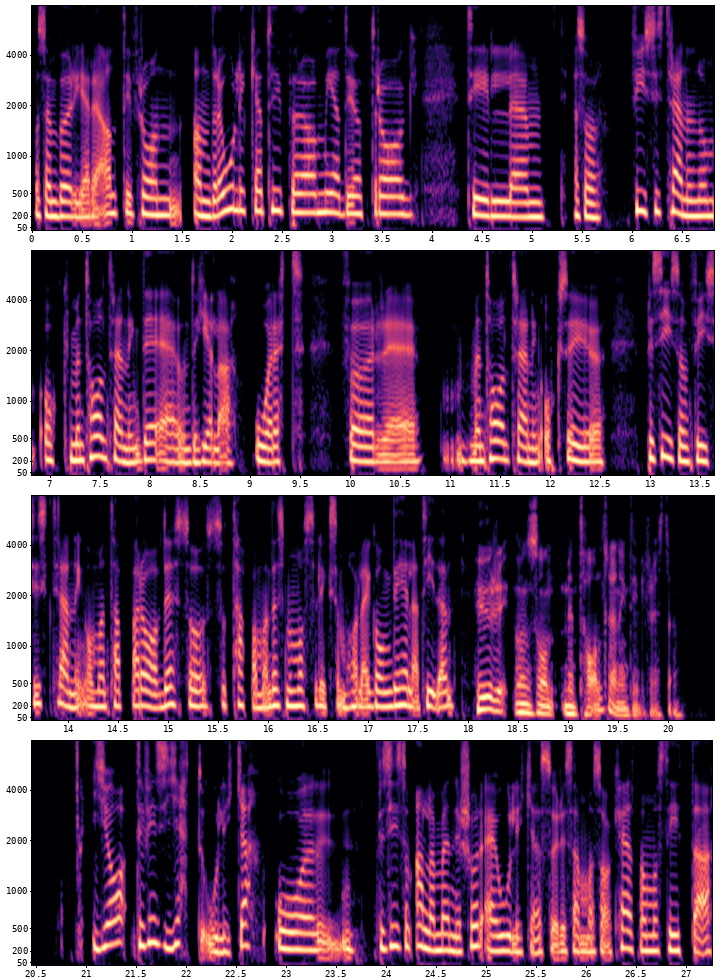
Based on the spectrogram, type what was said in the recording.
Och sen börjar det allt ifrån andra olika typer av medieuppdrag till eh, alltså, fysisk träning och, mental träning. Det är under hela året. För eh, mental träning också är ju precis som fysisk träning. Om man tappar av det så, så tappar man det. Så man måste liksom hålla igång det hela tiden. Hur går en sån mental träning till förresten? Ja, det finns jätteolika. Och precis som alla människor är olika så är det samma sak här. Att man måste hitta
